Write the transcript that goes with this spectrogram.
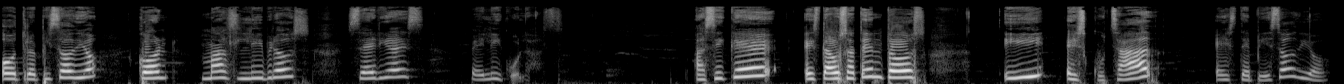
otro episodio con más libros, series, películas. Así que estáos atentos y escuchad este episodio.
